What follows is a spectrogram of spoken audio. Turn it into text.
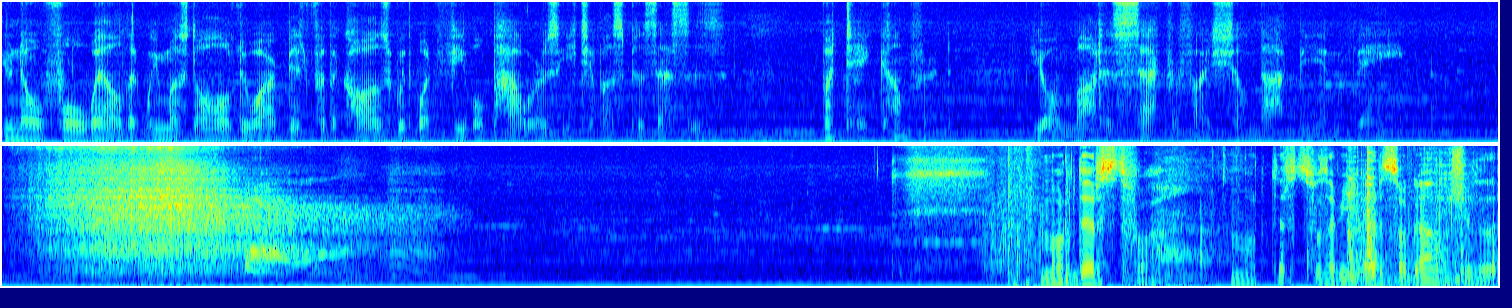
You know full well that we must all do our bit for the cause with what feeble powers each of us possesses. But take comfort. Your modest sacrifice shall not be in vain. Morderstwo. Morderstwo zabili Ercoga. za-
